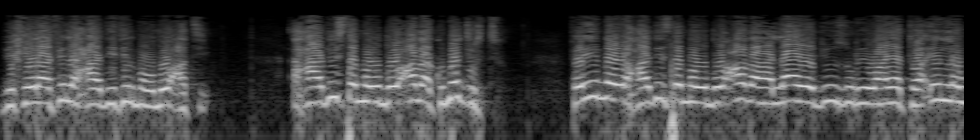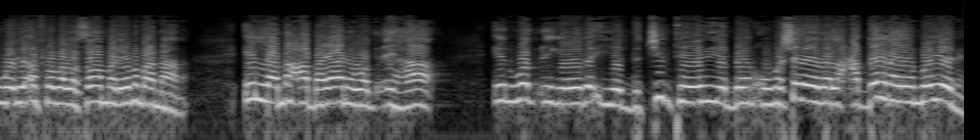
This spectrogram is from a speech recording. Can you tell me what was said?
Bikhilaafi axaadiidi اlmawduucati axaadiista mawduucada kuma jirto fainahu axaadiista mawduucada laa yajuuzu riwaayatuha in la weriyo afkaba la soo mariyo ma banaana ila maca bayaani wadcihaa in wadcigeeda iyo dejinteeda iyo been uumashadeeda la cadaynaya mooyeene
